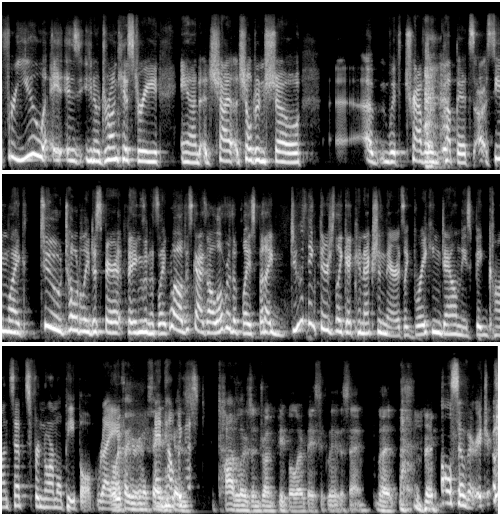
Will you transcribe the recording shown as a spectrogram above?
for you is you know drunk history and a child a children's show uh, with traveling puppets are, seem like two totally disparate things. And it's like well this guy's all over the place. But i do think there's like a connection there. It's like breaking down these big concepts for normal people right? Oh, i thought you were going to say and helping us toddlers and drunk people are basically the same but also very true.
